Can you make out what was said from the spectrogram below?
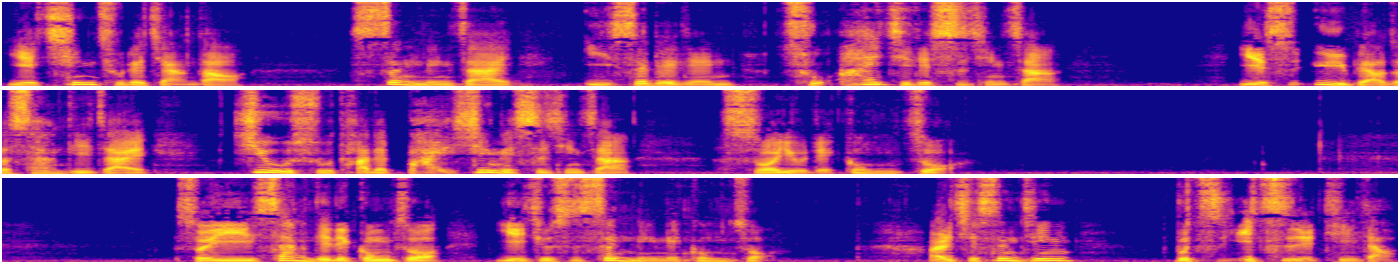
也清楚的讲到，圣灵在以色列人出埃及的事情上，也是预表着上帝在。救赎他的百姓的事情上，所有的工作，所以上帝的工作也就是圣灵的工作，而且圣经不止一次的提到，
